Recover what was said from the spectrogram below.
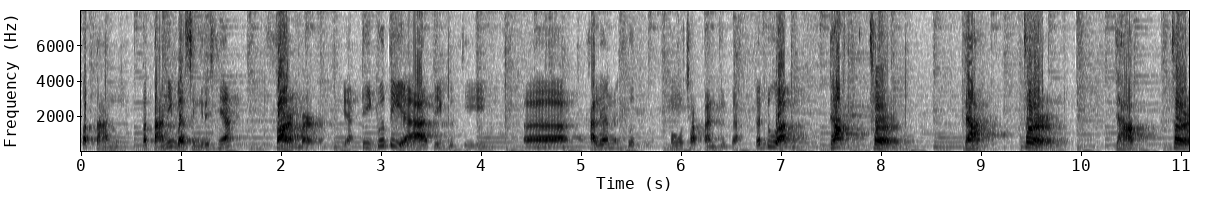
Petani. Petani bahasa Inggrisnya farmer. Ya, ikuti ya, ikuti. Uh, kalian ikut mengucapkan juga. Kedua, doctor. Doctor. Doctor.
